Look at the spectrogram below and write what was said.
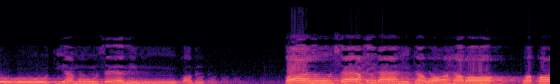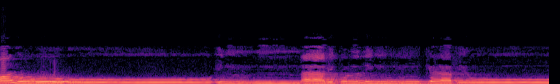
أوتي موسى من قبل قالوا ساحران تظاهرا وقالوا إنا بكل كافرون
